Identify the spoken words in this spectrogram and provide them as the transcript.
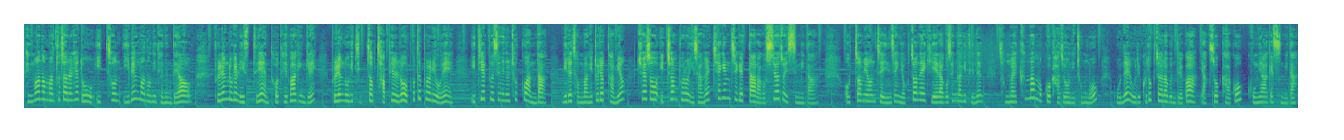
100만원만 투자를 해도 2200만원이 되는데요. 블랙록의 리스트엔 더 대박인 게 블랙록이 직접 자필로 포트폴리오에 ETF 승인을 촉구한다. 미래 전망이 뚜렷하며 최소 2000% 이상을 책임지겠다라고 쓰여져 있습니다. 어쩌면 제 인생 역전의 기회라고 생각이 드는 정말 큰맘 먹고 가져온 이 종목 오늘 우리 구독자 여러분들과 약속하고 공유하겠습니다.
